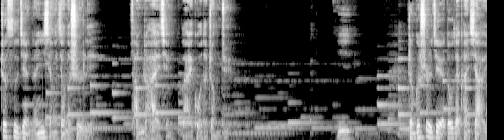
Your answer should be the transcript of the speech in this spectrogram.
这四件难以想象的事里，藏着爱情来过的证据。一，整个世界都在看下雨，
